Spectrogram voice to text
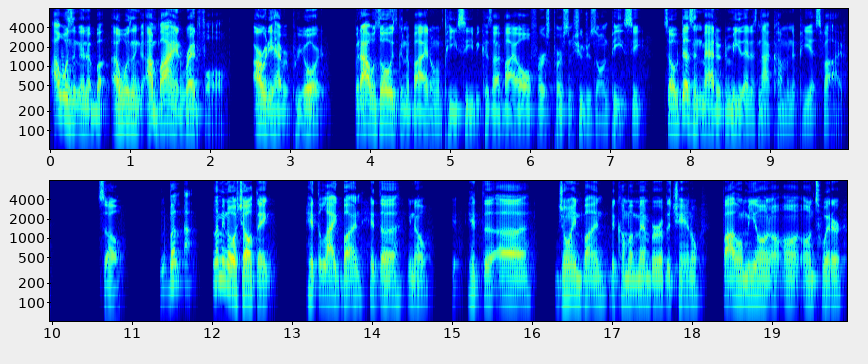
I wasn't gonna. I wasn't. I'm buying Redfall. I already have it pre-ordered, but I was always gonna buy it on PC because I buy all first-person shooters on PC. So it doesn't matter to me that it's not coming to PS5. So, but uh, let me know what y'all think hit the like button, hit the, you know, hit the uh, join button, become a member of the channel, follow me on, on, on Twitter,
